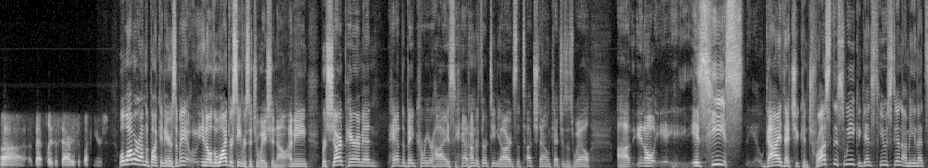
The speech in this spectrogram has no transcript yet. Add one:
Uh, that plays a Saturday for the Buccaneers. Well, while we're on the Buccaneers, I mean, you know, the wide receiver situation now. I mean, Rashard Perriman had the big career highs. He had 113 yards, the touchdown catches as well. Uh, you know, is he a guy that you can trust this week against Houston? I mean, that's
